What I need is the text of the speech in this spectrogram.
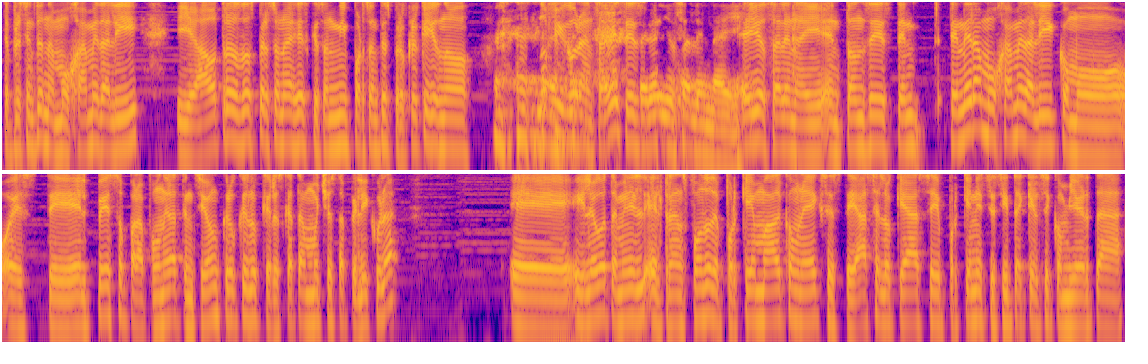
te presentan a Mohamed Ali y a otros dos personajes que son importantes, pero creo que ellos no, no figuran, ¿sabes? pero ellos salen ahí. Ellos salen ahí. Entonces, tener a Mohamed Ali como este el peso para poner atención, creo que es lo que rescata mucho esta película. Eh, y luego también el, el trasfondo de por qué Malcolm X este, hace lo que hace, por qué necesita que él se convierta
